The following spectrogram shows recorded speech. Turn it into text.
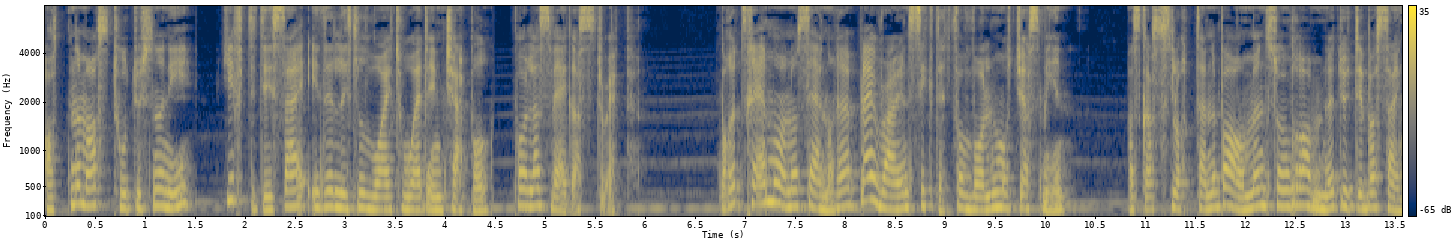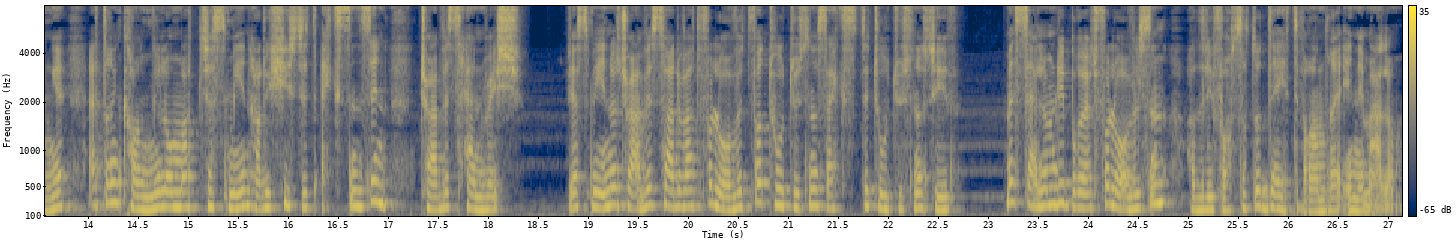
18. mars 2009, giftet de seg i The Little White Wedding Chapel på Las Vegas Strip. Bare tre måneder senere ble Ryan siktet for vold mot Jasmine, Han skal ha slått henne på armen så hun ramlet uti bassenget etter en krangel om at Jasmine hadde kysset eksen sin, Travis Henrich. Jasmine og Travis hadde vært forlovet fra 2006 til 2007, men selv om de brøt forlovelsen, hadde de fortsatt å date hverandre innimellom.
